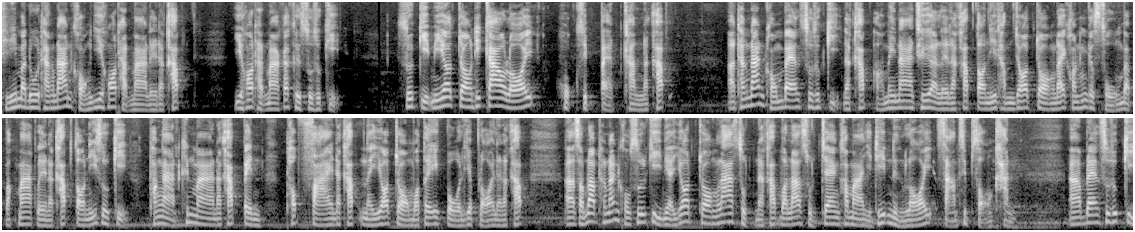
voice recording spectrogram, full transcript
ทีนี้มาดูทางด้านของยี่ห้อถัดมาเลยนะครับ ยี่ห้อถัดมาก็คือ Suzuki ซูซูกิมียอดจองที่ 968 คันนะครับทางด้านของแบรนด์ซูซูกินะครับเอาไม่น่าเชื่อเลยนะครับ ตอนนี้ทำยอดจองได้ค่อนข้างจะสูงแบบมาก ๆ เลยนะครับ ตอนนี้ซูซูกิพังอาจขึ้นมานะครับ เป็นท็อป5นะครับ ในยอดจองมอเตอร์เอ็กโปเรียบร้อยแล้วนะครับสำหรับทางด้านของซูซูกิเนี่ยยอดจองล่าสุดนะครับ วันล่าสุดแจ้งเข้ามาอยู่ที่ 132 คันอ่าแบรนด์ซูซูกิ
